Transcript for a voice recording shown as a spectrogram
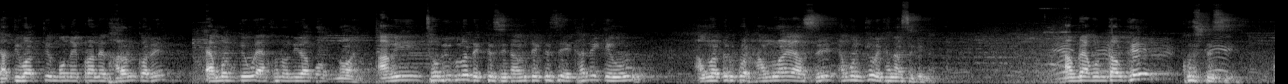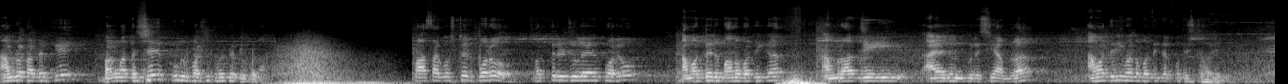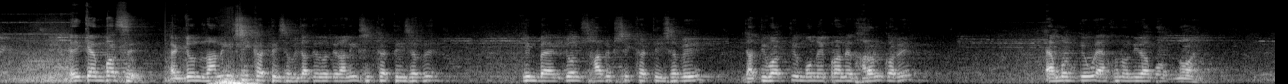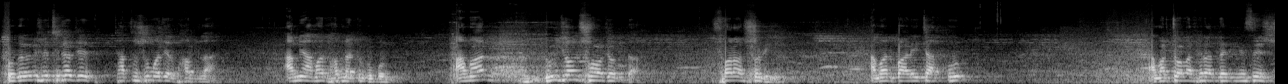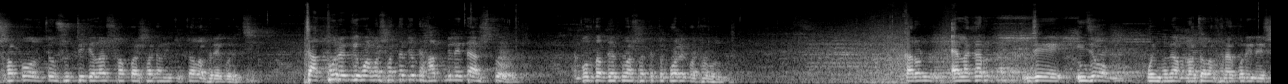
জাতিবাদকে মনে প্রাণে ধারণ করে, এমন কেউ এখনও নিরাপদ নয়। আমি ছবিগুলো দেখতেছি না, আমি দেখতেছি এখানে কেউ আমাদের উপর হামলায় আছে, এমন কেউ এখানে আছে কিনা? আমরা এমন কাউকে খুঁজতেছি। আমরা তাদেরকে বাংলাদেশে পুনর্বাসিত হতে দেব না। পাঁচ আগস্টের পরেও, ছত্রিশ জুলাইয়ের পরেও আমাদের মানবাধিকার, আমরা যেই আয়োজন করেছি, আমরা, আমাদেরই মানবাধিকার প্রতিষ্ঠা হয়নি। এই ক্যাম্পাসে একজন রানিং শিক্ষার্থী হিসেবে, জাতীয়বাদী রানিং শিক্ষার্থী হিসেবে, কিংবা একজন সাবেক শিক্ষার্থী হিসেবে জাতিবাদকে মনে প্রাণে ধারণ করে, এমন কেউ এখনও নিরাপদ নয়। প্রথমে বিষয় ছিল যে ছাত্র সমাজের ভাবনা। আমি আমার ভাবনাটুকু বলি আমার দুইজন সহযোদ্ধা, সরাসরি। আমার বাড়ি চাঁদপুর। আমার চলাফেরা দেখে গেছে সকল চৌষট্টি জেলার সবার সাথে আমি চলাফেরা করেছি। চাঁদপুরে কেউ আমার সাথে যদি হাত মিলাতে আসতো বলতাম যে তোমার সাথে একটু পরে কথা বলব। কারণ এলাকার যে ইজম ওইভাবে আমরা চলাফেরা করি নি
